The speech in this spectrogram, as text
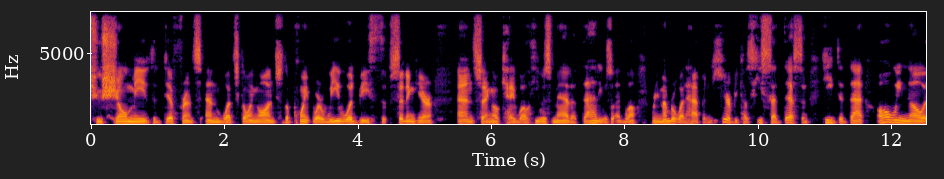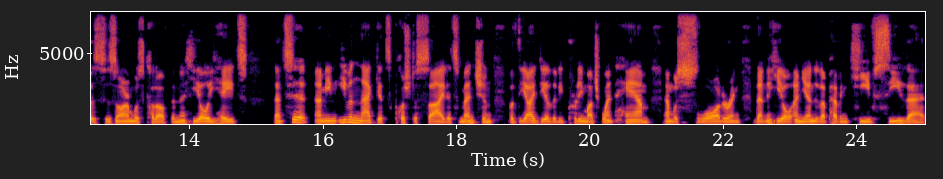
to show me the difference and what's going on to the point where we would be th- sitting here and saying, okay, well, he was mad at that. He was, well, remember what happened here because he said this and he did that. All we know is his arm was cut off and the heel he hates. That's it. I mean, even that gets pushed aside. It's mentioned, but the idea that he pretty much went ham and was slaughtering that Nahil and you ended up having Keeve see that,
